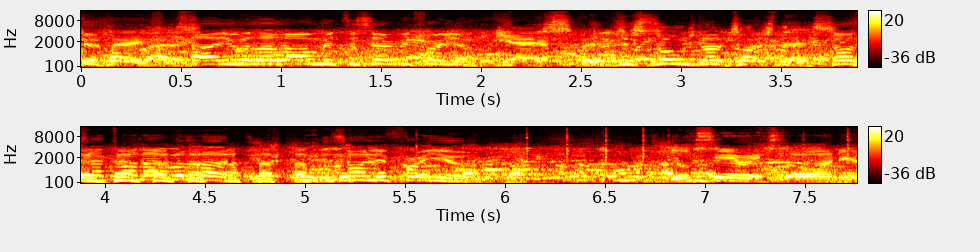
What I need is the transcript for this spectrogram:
Uh, you will allow me to serve it for you? Yes, just as long as you don't touch this. No, that one I will not. It's only for you. You're serious though, aren't you?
